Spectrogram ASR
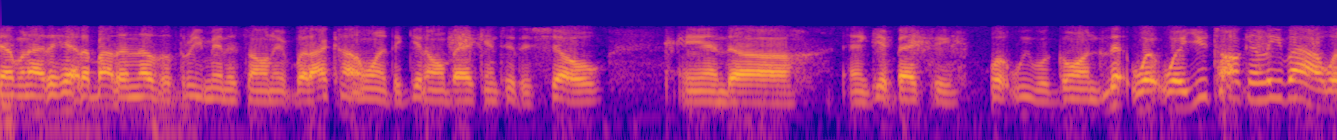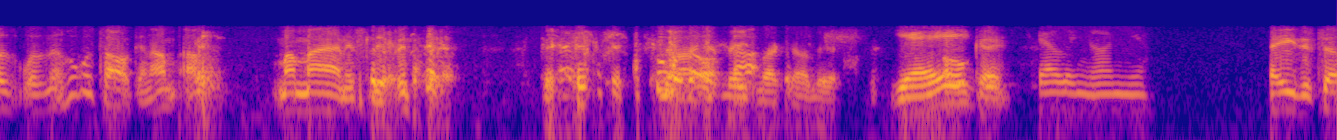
That one. Out. I had about another three minutes on it, but I kind of wanted to get on back into the show and uh and get back to what we were going. Le- Were, were you talking, Levi? Or was was who was talking? I'm, I'm my mind is slipping. Who no, was I on have made my comment. Yeah, Okay. telling on you. Hey, just tell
